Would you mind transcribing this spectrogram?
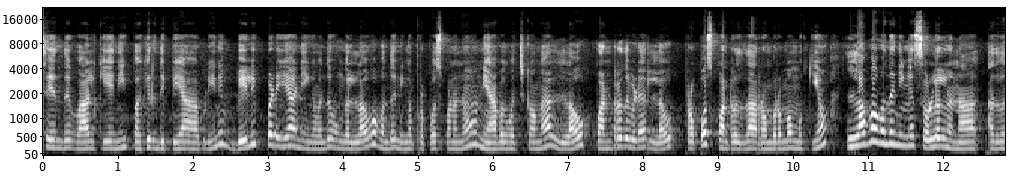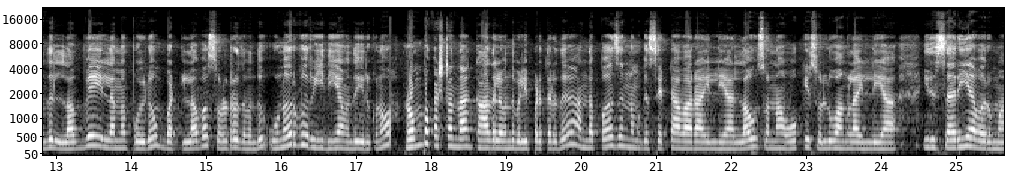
சேர்ந்து வாழ்க்கையை நீ பகிர்ந்துப்பியா? அப்படின்னு வெளிப்படையாக நீங்கள் வந்து உங்கள் லவ்வை வந்து நீங்கள் ப்ரப்போஸ் பண்ணணும். ஞாபகம் வச்சுக்கோங்க. லவ் பண்ணுறதை விட லவ் ப்ரப்போஸ் பண்ணுறது தான் ரொம்ப ரொம்ப முக்கியம். லவ்வை வந்து நீங்கள் சொல்லலைன்னா அது வந்து லவ்வே இல்லாமல் போயிடும். பட் லவ்வை சொல்கிறது வந்து உணர்வு ரீதியாக வந்து இருக்கணும். ரொம்ப கஷ்டம்தான் காதலை வந்து வெளிப்படுத்துறது. அந்த பர்சன் நமக்கு செட் ஆவாரா இல்லையா? லவ் சொன்னால் ஓகே சொல்லுவாங்களா இல்லையா? இது சரியாக வருமா?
